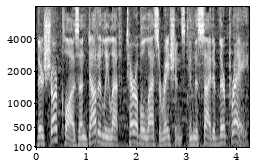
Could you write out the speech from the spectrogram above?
Their sharp claws undoubtedly left terrible lacerations in the side of their prey.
